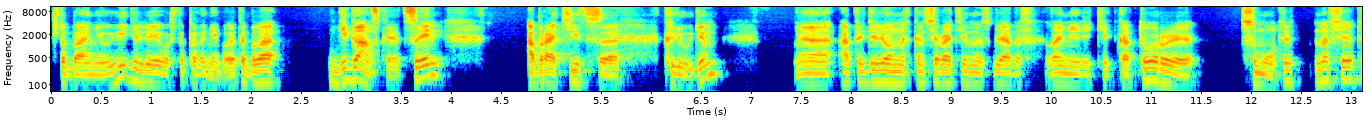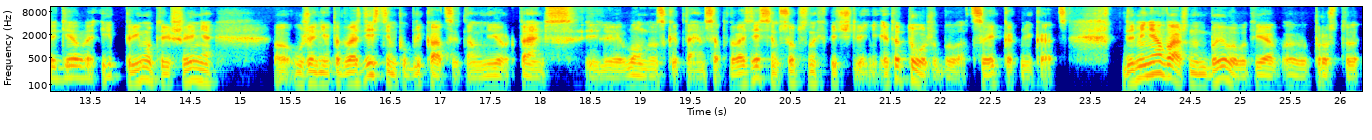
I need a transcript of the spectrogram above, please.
чтобы они увидели его, чтобы это не было. Это была гигантская цель обратиться к людям э, определенных консервативных взглядов в Америке, которые смотрят на все это дело и примут решение э, уже не под воздействием публикаций там, в Нью-Йорк Таймс или Лондонской Таймс, а под воздействием собственных впечатлений. Это тоже была цель, как мне кажется. Для меня важным было, вот я э, просто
